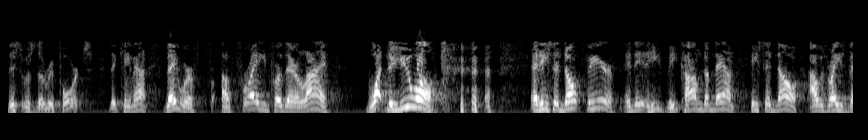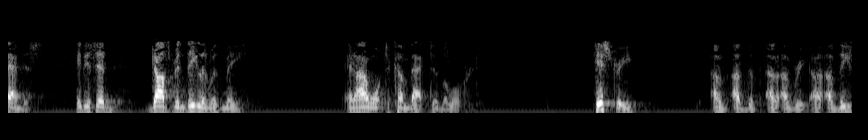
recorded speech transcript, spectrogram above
this was the reports that came out. They were f- afraid for their life. What do you want? and he said, don't fear. And he, he, calmed them down. He said, no, I was raised Baptist. And he said, God's been dealing with me. And I want to come back to the Lord. History of, of, the, of, of these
